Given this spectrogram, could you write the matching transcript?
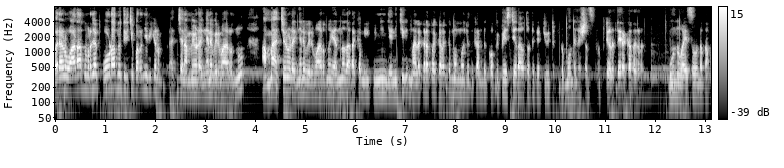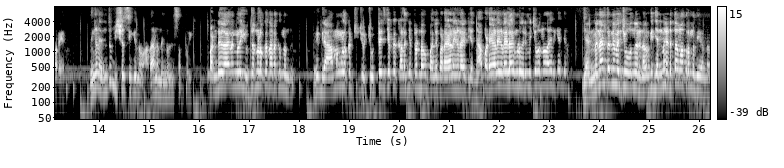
ഒരാൾ വാടാന്ന് പറഞ്ഞാൽ പോടാന്ന് തിരിച്ച് പറഞ്ഞിരിക്കണം. ഒരു അച്ഛൻ അമ്മയോട് എങ്ങനെ പെരുമാറുന്നു? അമ്മ അച്ഛനോട് എങ്ങനെ പെരുമാറുന്നു? എന്നതടക്കം ഈ കുഞ്ഞും ജനിച്ച് മലക്കടപ്പ കിടക്കുമ്പോൾ മുതൽ ഇത് കണ്ട് കോപ്പി പേസ്റ്റ് ചെയ്ത് അകത്തോട്ട് കെട്ടിവിട്ടിട്ടുണ്ട് മൂന്ന് ലക്ഷം സ്ക്രിപ്റ്റുകൾ തിരക്കഥകൾ മൂന്ന് വയസ്സുകൊണ്ടെന്നാണ് പറയുന്നത്. നിങ്ങൾ എന്ത് വിശ്വസിക്കുന്നു? അതാണ് നിങ്ങളിൽ സംഭവിക്കുന്നത്. പണ്ട് കാലങ്ങളിൽ യുദ്ധങ്ങളൊക്കെ നടക്കുന്നുണ്ട്. ഒരു ഗ്രാമങ്ങളൊക്കെ ചുട്ടരിച്ചൊക്കെ കളഞ്ഞിട്ടുണ്ടാവും പല പടയാളികളായിട്ട് ചെന്ന്. ആ പടയാളികളെല്ലാം കൂടെ ഒരുമിച്ച് വന്നതായിരിക്കാം ചിലപ്പോൾ. ജന്മനാൽ തന്നെ മരിച്ചു പോകുന്നവരുണ്ട്. അവർക്ക് ജന്മം എടുത്താൽ മാത്രം മതിയുണ്ടോ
